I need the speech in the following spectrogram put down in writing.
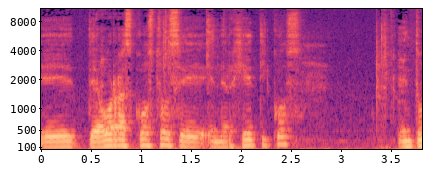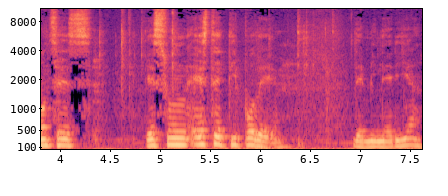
eh, te ahorras costos eh, energéticos. Entonces, es un, este tipo de, de minería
